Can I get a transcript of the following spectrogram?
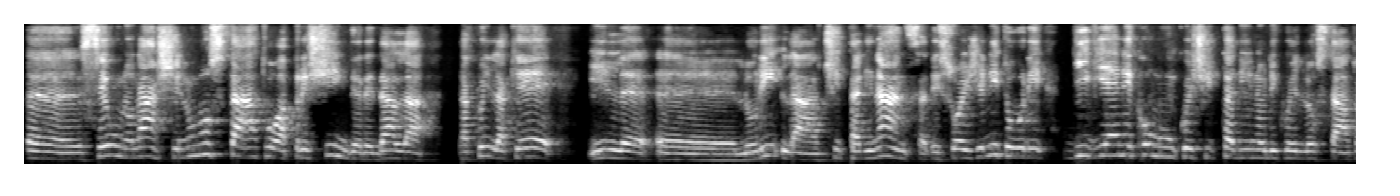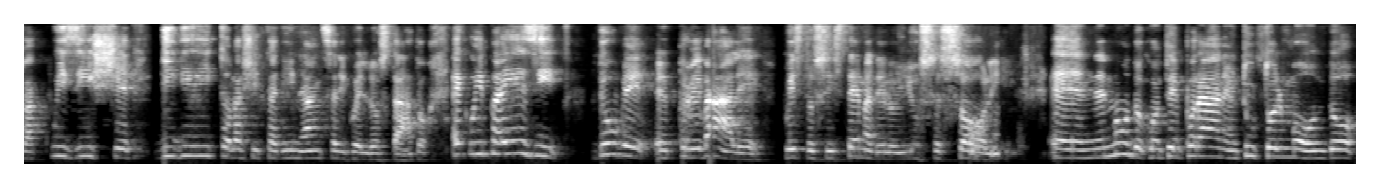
eh, se uno nasce in uno Stato, a prescindere dalla, da quella che è il, eh, la cittadinanza dei suoi genitori, diviene comunque cittadino di quello Stato, acquisisce di diritto la cittadinanza di quello Stato. Ecco, i paesi dove eh, prevale questo sistema dello ius soli eh, nel mondo contemporaneo, in tutto il mondo,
